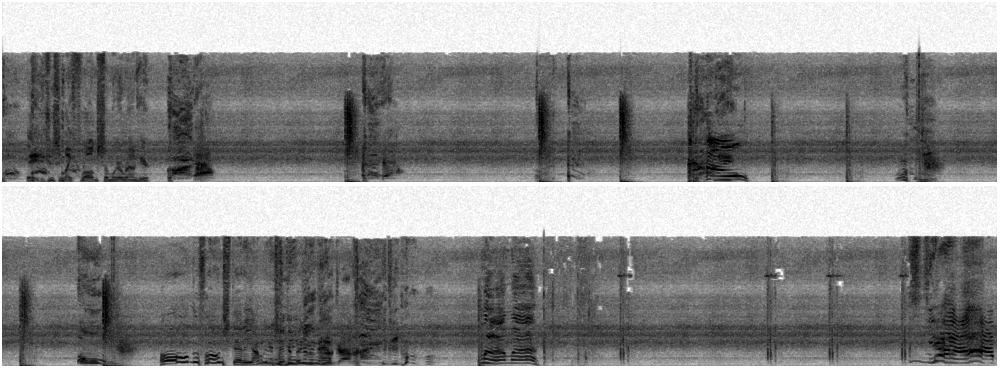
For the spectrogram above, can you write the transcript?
Ow! Hey, did you see my frog somewhere around here? Ow! Oh! Hold the phone steady. I'm gonna take a bit of a nap. Mama! Stop!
